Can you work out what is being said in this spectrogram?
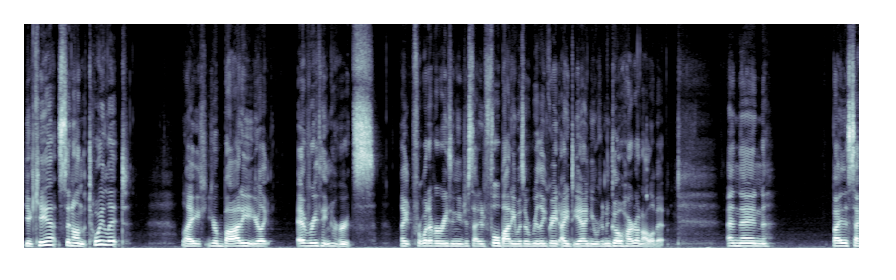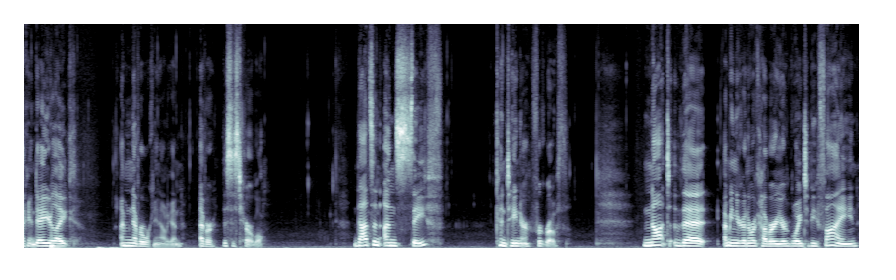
You can't sit on the toilet. Like your body, you're like everything hurts. Like for whatever reason you decided full body was a really great idea and you were going to go hard on all of it. And then by the second day, you're like, I'm never working out again, ever. This is terrible. That's an unsafe container for growth. Not that, I mean, you're going to recover, you're going to be fine,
